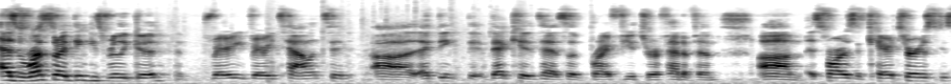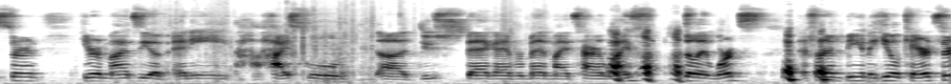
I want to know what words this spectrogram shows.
As a wrestler, I think he's really good very, very talented. Uh, I think th- that kid has a bright future ahead of him. Um, as far as the character is concerned, he reminds me of any high school uh, douchebag I ever met in my entire life. so it works for him being a heel character.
